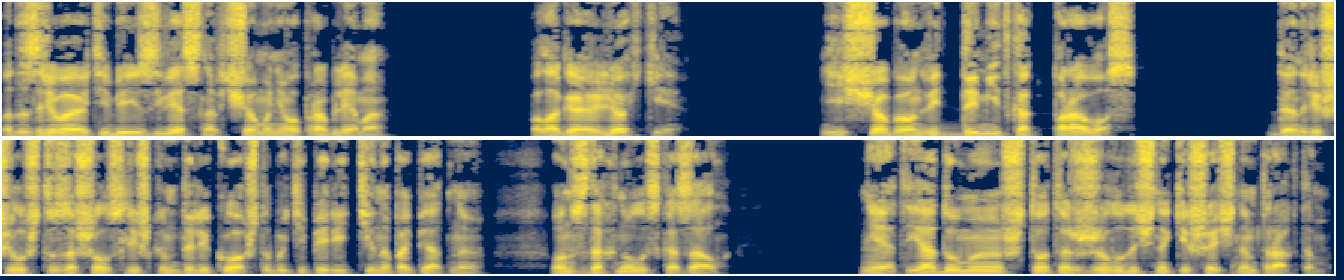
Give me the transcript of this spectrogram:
Подозреваю, тебе известно, в чем у него проблема. Полагаю, легкие? Еще бы, он ведь дымит, как паровоз. Дэн решил, что зашел слишком далеко, чтобы теперь идти на попятную. Он вздохнул и сказал, «Нет, я думаю, что-то с желудочно-кишечным трактом.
